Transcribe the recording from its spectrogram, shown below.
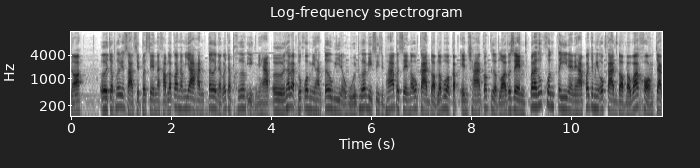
เนาะ เออจะเพิ่มอีก 30%นะครับแล้วก็น้ำยา Hunter เนี่ยก็จะเพิ่มอีกนะครับเออถ้าแบบทุกคนมี Hunter V เนี่ยโอ้โหเพิ่มอีก 45%นะโอกาสดรอปแล้วบวกกับ Enchant ก็เกือบ 100%เวลาทุกคนตีเนี่ยนะครับก็จะมีโอกาสดรอปแบบว่าของจาก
